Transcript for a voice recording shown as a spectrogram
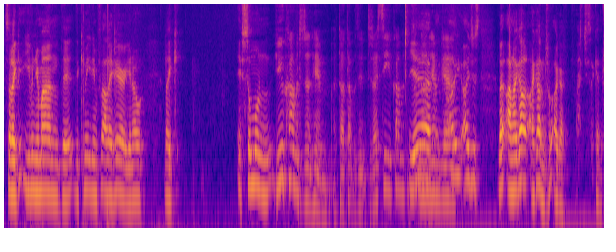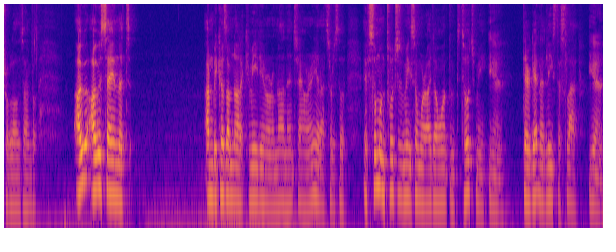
So like even your man, the the comedian fella here, you know, like if someone You commented on him. I thought that was it. Did I see you commented yeah, on him? like, Yeah. I, I just like, and I got I got in tr- I got I just I get in trouble all the time, but I I was saying that and because I'm not a comedian or I'm not an entertainer or any of that sort of stuff, if someone touches me somewhere I don't want them to touch me, yeah. they're getting at least a slap. Yeah.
